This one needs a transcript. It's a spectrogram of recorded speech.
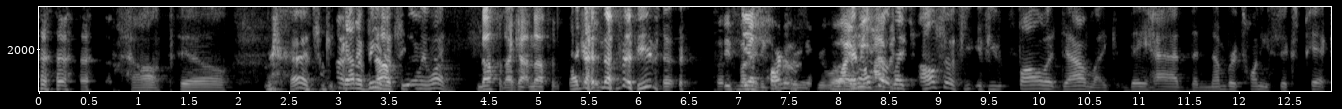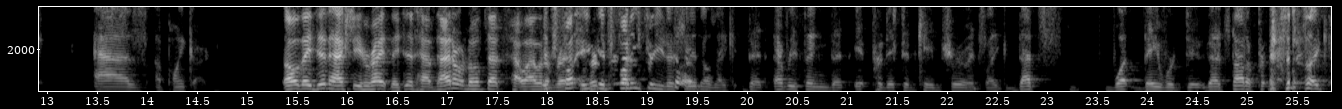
pop pill? It's got to be. No. That's the only one. Nothing. I got nothing. I got nothing either. Be Yeah, part of through why and we also, haven't- like, also if you if you follow it down, like they had the number twenty six pick as a point guard. Oh, they did actually. You're right. They did have that. I don't know if that's how I would It's have read. funny. It's funny for you to say though, like that everything that it predicted came true. It's like that's what they were doing. That's not a like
